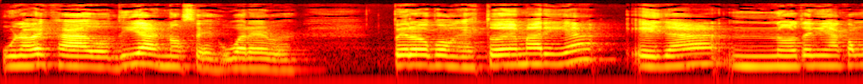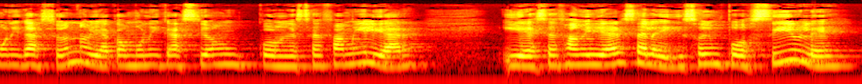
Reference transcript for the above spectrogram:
una vez cada dos días, no sé, whatever. Pero con esto de María, ella no tenía comunicación, no había comunicación con ese familiar y ese familiar se le hizo imposible,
